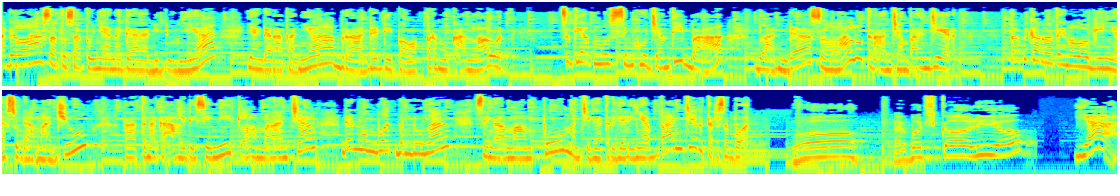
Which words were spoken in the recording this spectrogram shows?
adalah satu-satunya negara di dunia yang daratannya berada di bawah permukaan laut. Setiap musim hujan tiba, Belanda selalu terancam banjir. Tapi karena teknologinya sudah maju, para tenaga ahli di sini telah merancang dan membuat bendungan sehingga mampu mencegah terjadinya banjir tersebut. Wah, hebat sekali ya. Ya,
